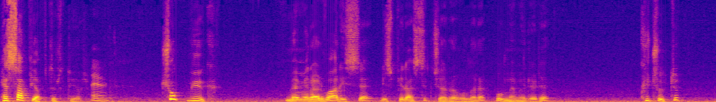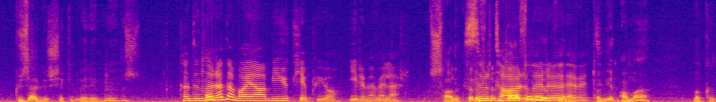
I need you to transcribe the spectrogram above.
hesap yaptırtıyor. Evet. Çok büyük memeler var ise biz plastik cerrah olarak bu memeleri küçültüp güzel bir şekil verebiliyoruz. Kadınlara da bayağı bir yük yapıyor iri memeler. Sağlık tarafını Sırt bir tarafa ağrıları, bırakıyor. evet. Tabii hı. ama bakın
